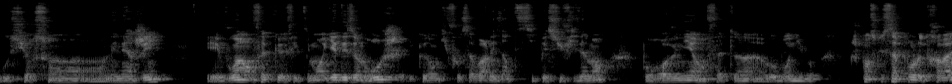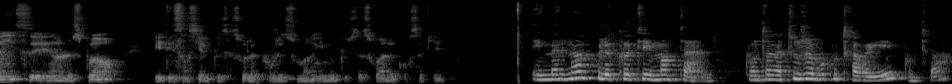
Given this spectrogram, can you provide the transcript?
ou sur son énergie, et voir en fait qu'effectivement il y a des zones rouges et que donc il faut savoir les anticiper suffisamment pour revenir en fait euh, au bon niveau. Je pense que ça pour le travail, c'est le sport est essentiel, que ce soit la plongée sous-marine ou que ce soit la course à pied. Et maintenant pour le côté mental, quand on a toujours beaucoup travaillé, comme toi,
